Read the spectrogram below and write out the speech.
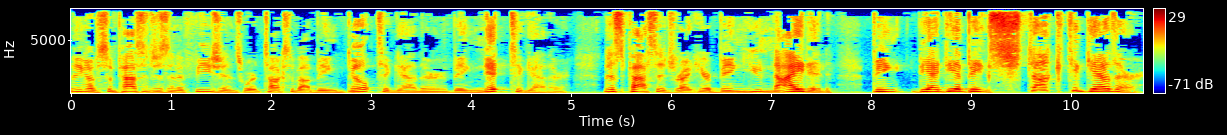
I think of some passages in Ephesians where it talks about being built together, being knit together. This passage right here, being united, being, the idea of being stuck together,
